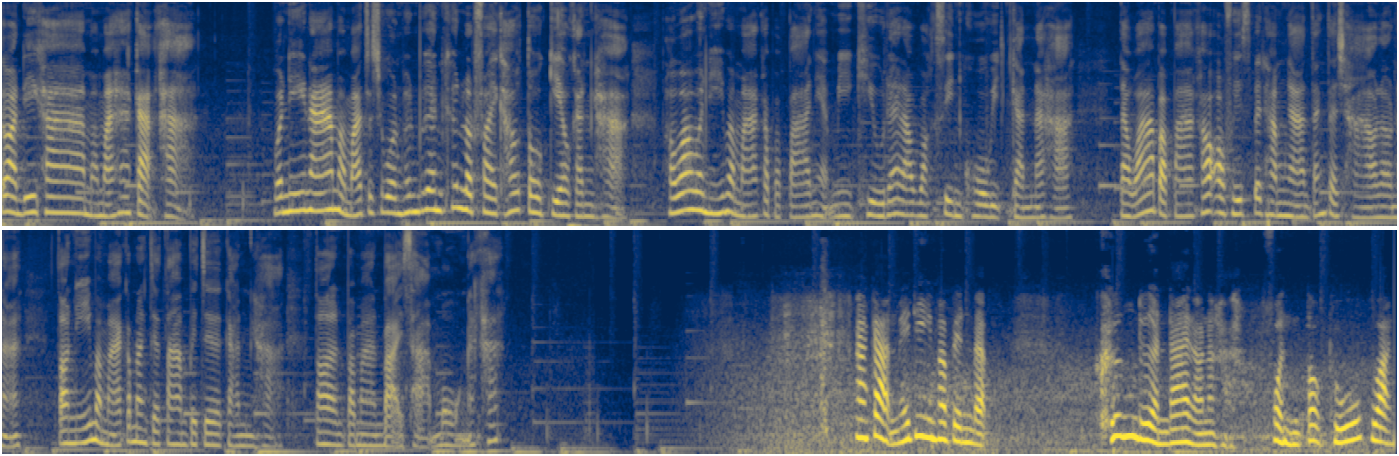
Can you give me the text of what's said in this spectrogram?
สวัสดีค่ะมาม่าฮากะค่ะ วันนี้นะมาม่าจะชวนเพื่อนๆ ขึ้นรถไฟเข้าโตเกียวกันค่ะ เพราะว่าวันนี้มาม่ากับป๊าป๊าเนี่ยมีคิวได้รับวัคซีนโควิดกันนะคะ แต่ว่าป๊าป๊าเข้าออฟฟิศไปทำงานตั้งแต่เช้าแล้วนะ ตอนนี้มาม่ากำลังจะตามไปเจอกันค่ะ ตอนประมาณบ่ายสามโมงนะคะ อากาศไม่ดีมาเป็นแบบครึ่งเดือนได้แล้วนะคะ ฝนตกทุกวัน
